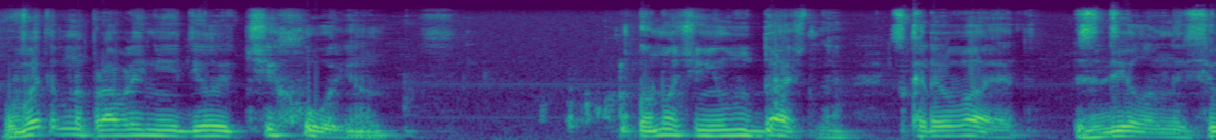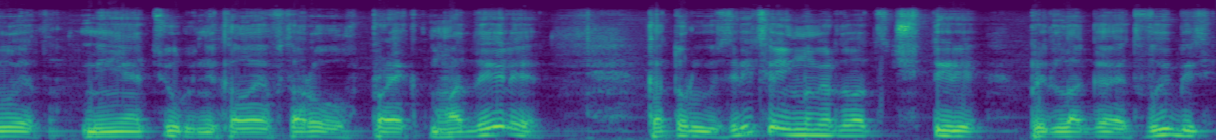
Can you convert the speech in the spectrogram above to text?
в этом направлении делает Чехонин. Он очень удачно скрывает сделанный силуэт миниатюры Николая II в проект модели, которую зритель номер 24 предлагает выбить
